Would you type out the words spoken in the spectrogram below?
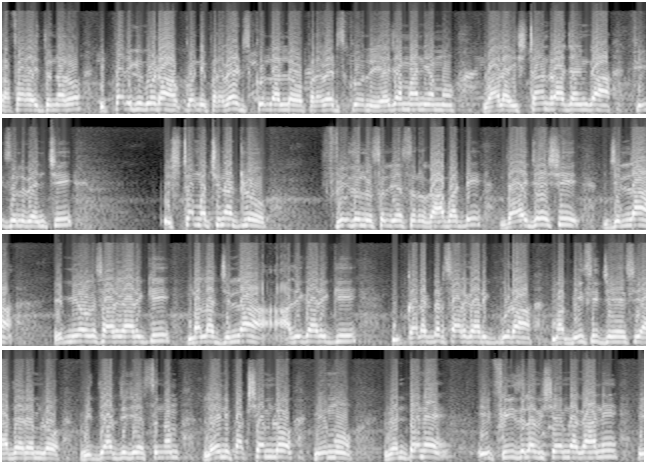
సఫర్ అవుతున్నారు. ఇప్పటికీ కూడా కొన్ని ప్రైవేట్ స్కూళ్ళల్లో ప్రైవేట్ స్కూల్ యాజమాన్యము వాళ్ళ ఇష్టానురాజంగా ఫీజులు పెంచి ఇష్టం వచ్చినట్లు ఫీజులు వసూలు చేస్తారు కాబట్టి దయచేసి జిల్లా ఎంఈఓ సార్ గారికి మళ్ళా జిల్లా అధికారికి కలెక్టర్ సార్ గారికి కూడా మా బీసీజేఏసీ ఆధ్వర్యంలో విద్యార్థి చేస్తున్నాం. లేని పక్షంలో మేము వెంటనే ఈ ఫీజుల విషయంలో కానీ ఈ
